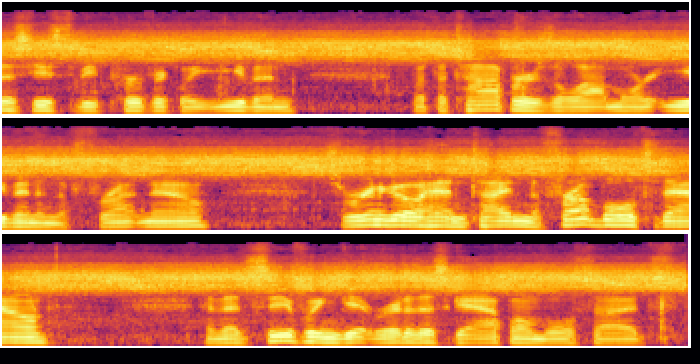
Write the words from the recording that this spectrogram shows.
this used to be perfectly even, but the topper is a lot more even in the front now. So we're gonna go ahead and tighten the front bolts down and then see if we can get rid of this gap on both sides.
